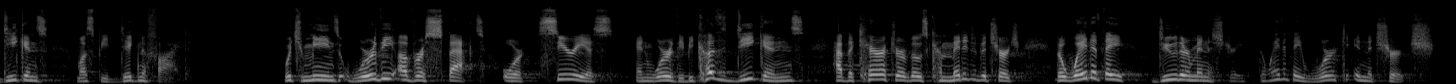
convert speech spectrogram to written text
Deacons must be dignified, which means worthy of respect or serious and worthy. Because deacons have the character of those committed to the church, the way that they do their ministry, the way that they work in the church,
